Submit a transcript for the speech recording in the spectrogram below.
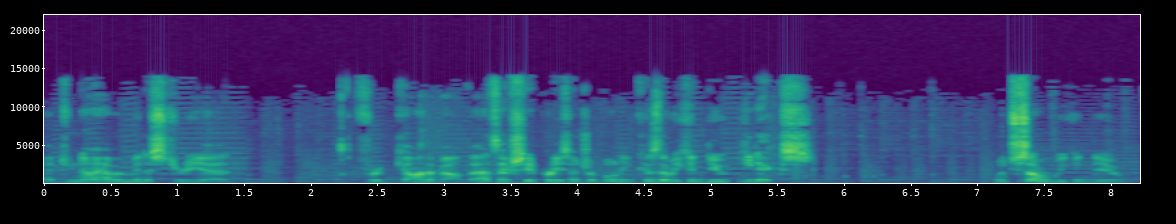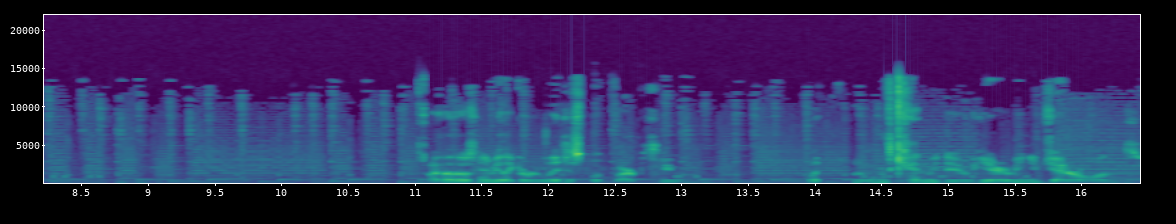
I do not have a ministry yet. Forgot about that. That's actually a pretty central building, because then we can do edicts. Which some we can do. I thought that was going to be like a religious book barbecue. What, what ones can we do? Here, we do general ones.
